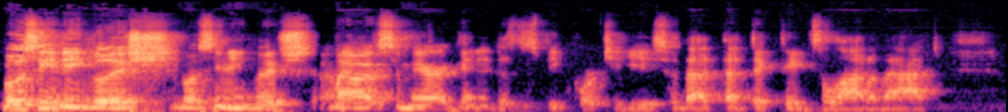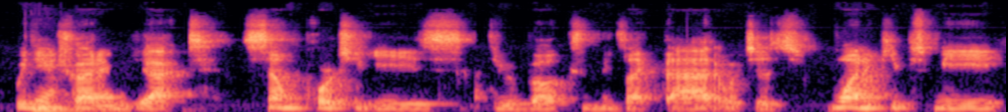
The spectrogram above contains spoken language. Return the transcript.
Mostly in English, mostly in English. My wife's American and doesn't speak Portuguese, so that that dictates a lot of that. We do yeah. try to inject some Portuguese through books and things like that, which is one, it keeps me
